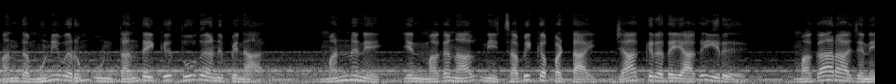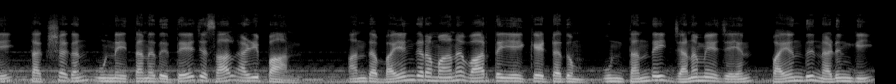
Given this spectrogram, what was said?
அந்த முனிவரும் உன் தந்தைக்கு தூது அனுப்பினார். மன்னனே என் மகனால் நீ சபிக்கப்பட்டாய் ஜாக்கிரதையாக இரு. மகாராஜனே தக்ஷகன் உன்னை தனது தேஜஸால் அழிப்பான். அந்த பயங்கரமான வார்த்தையை கேட்டதும் உன் தந்தை ஜனமேஜயன் பயந்து நடுங்கி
